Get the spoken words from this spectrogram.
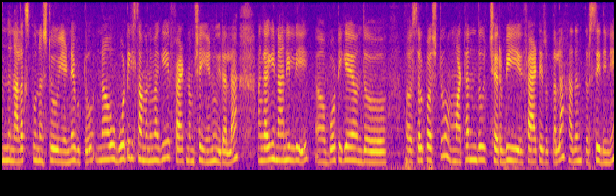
ಒಂದು ನಾಲ್ಕು ಸ್ಪೂನಷ್ಟು ಎಣ್ಣೆ ಬಿಟ್ಟು, ನಾವು ಬೋಟಿಲಿ ಸಾಮಾನ್ಯವಾಗಿ ಫ್ಯಾಟ್ ಅಂಶ ಏನೂ ಇರಲ್ಲ. ಹಾಗಾಗಿ ನಾನಿಲ್ಲಿ ಬೋಟಿಗೆ ಒಂದು ಸ್ವಲ್ಪ ಅಷ್ಟು ಮಟನ್ದು ಚರ್ಬಿ ಫ್ಯಾಟ್ ಇರುತ್ತಲ್ಲ, ಅದನ್ನು ತರಿಸಿದ್ದೀನಿ.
